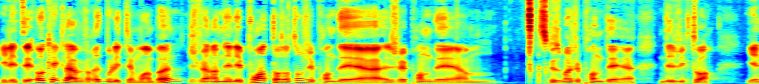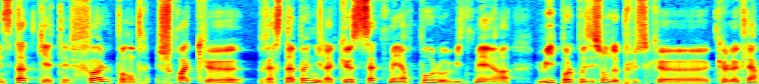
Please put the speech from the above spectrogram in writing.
Il était OK que la Red Bull était moins bonne, je vais ramener les points, de temps en temps, je vais prendre des... euh, je vais prendre des euh, excuse-moi, je vais prendre des, euh, des victoires. Il y a une stat qui était folle pendant. Je crois que Verstappen, il a que 7 meilleurs pôles ou 8, meilleurs, 8 pôles position de plus que, que Leclerc.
